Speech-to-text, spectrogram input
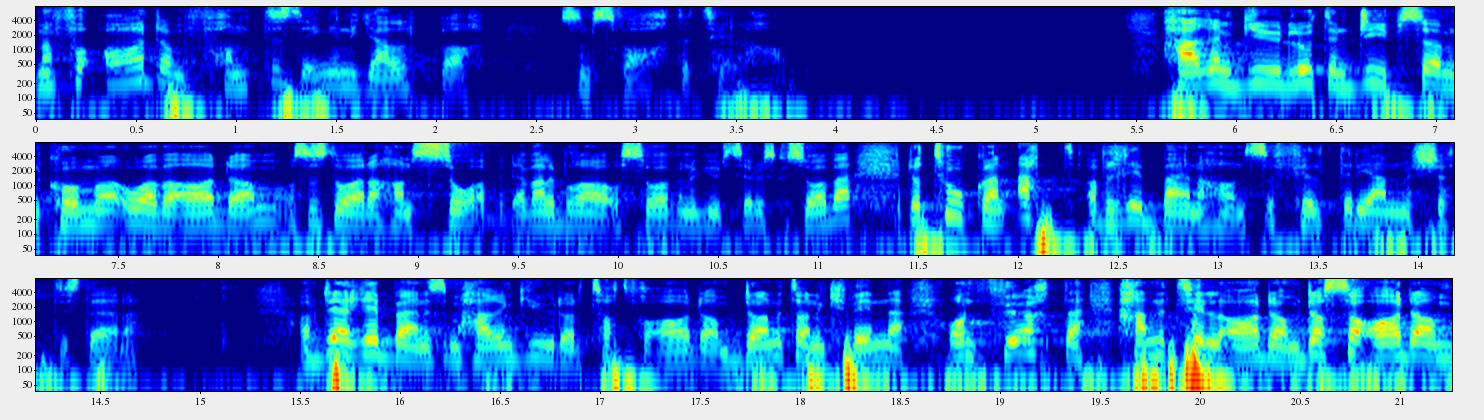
Men for Adam fantes ingen hjelper som svarte til ham. Herren Gud lot en dyp søvn komme over Adam, og så står det han sov. Det er veldig bra å sove når Gud sier du skal sove. Da tok han ett av ribbeina hans og fylte det igjen med kjøtt i stedet. Av det ribbeinet som Herren Gud hadde tatt fra Adam, dannet han en kvinne, og han førte henne til Adam. Da sa Adam,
